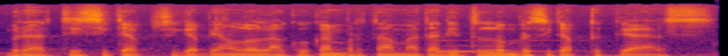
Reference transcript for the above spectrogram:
berarti sikap-sikap yang lo lakukan pertama tadi itu lo bersikap tegas.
